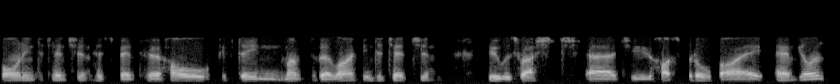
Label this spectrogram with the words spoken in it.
born in detention, has spent her whole 15 months of her life in detention, who was rushed uh, to hospital by ambulance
